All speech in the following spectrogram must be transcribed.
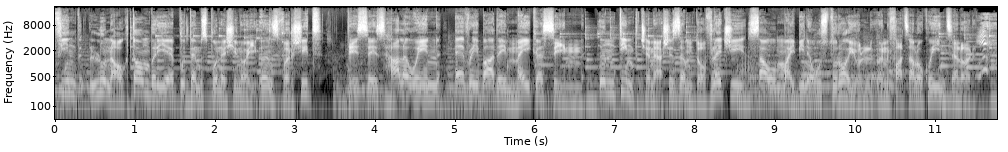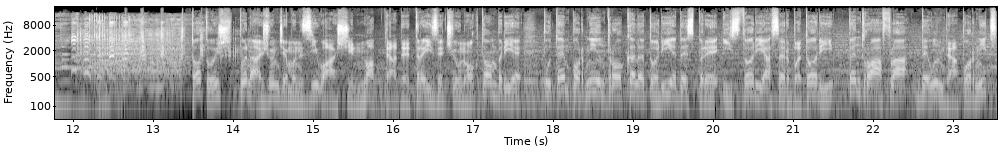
fiind luna octombrie, putem spune și noi în sfârșit This is Halloween, everybody make a scene, în timp ce ne așezăm dovlecii sau mai bine usturoiul în fața locuințelor. Totuși, până ajungem în ziua și noaptea de 31 octombrie, putem porni într-o călătorie despre istoria sărbătorii pentru a afla de unde a pornit,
